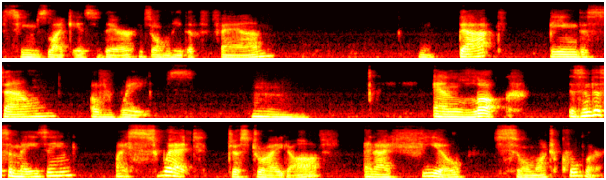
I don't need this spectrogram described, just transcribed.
seems like it's there. It's only the fan. That being the sound of waves. Hmm. And look, isn't this amazing? My sweat just dried off and I feel so much cooler.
